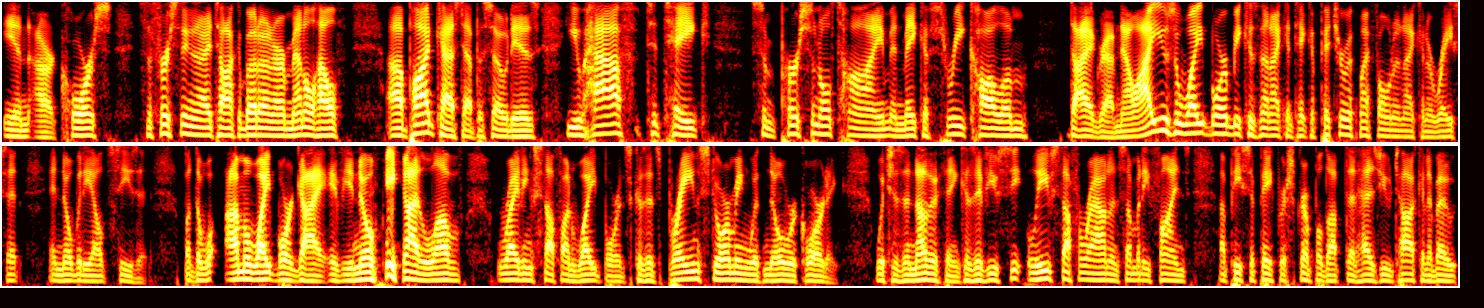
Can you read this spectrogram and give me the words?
in our course. It's the first thing that I talk about on our mental health uh, podcast episode is you have to take some personal time and make a three column diagram. Now, I use a whiteboard because then I can take a picture with my phone and I can erase it and nobody else sees it. But the, I'm a whiteboard guy. If you know me, I love writing stuff on whiteboards because it's brainstorming with no recording, which is another thing. Because if you see, leave stuff around and somebody finds a piece of paper scrimpled up that has you talking about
